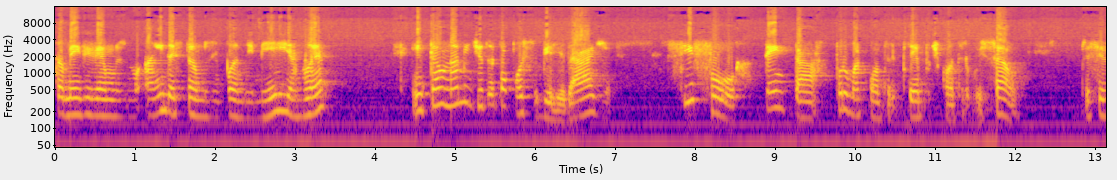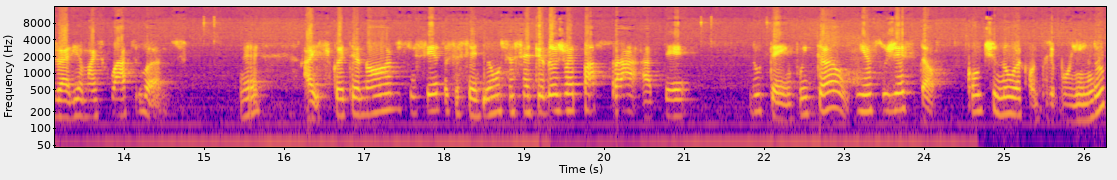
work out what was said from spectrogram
também vivemos, ainda estamos em pandemia, não é? Então, na medida da possibilidade, se for tentar por uma contra, tempo de contribuição, precisaria mais quatro anos, né? Aí 59, 60, 61, 62 vai passar até do tempo. Então, minha sugestão, continua contribuindo,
